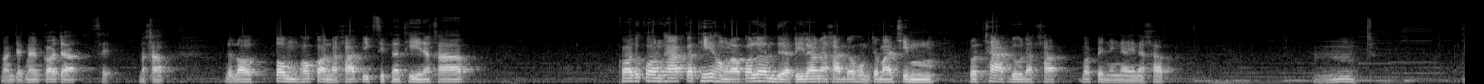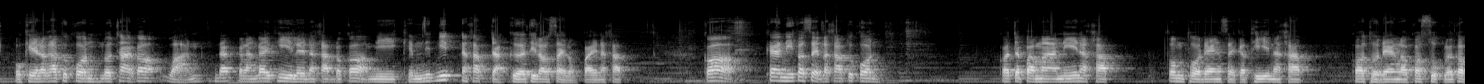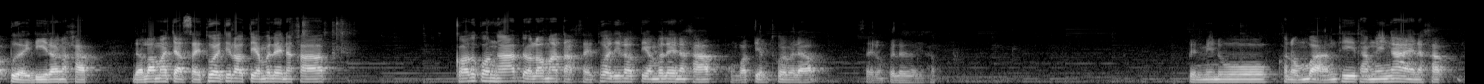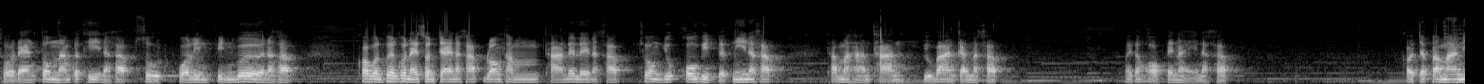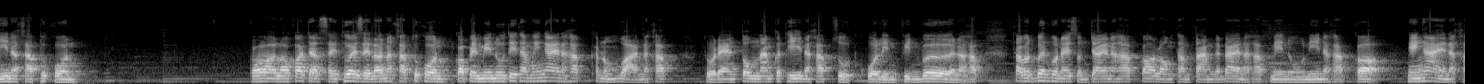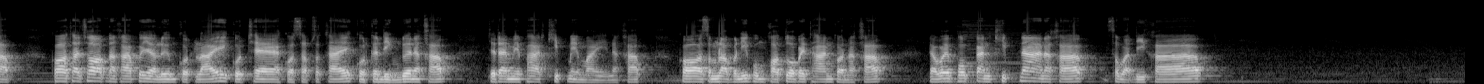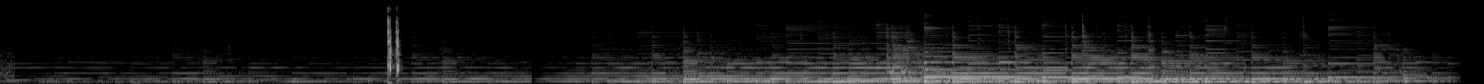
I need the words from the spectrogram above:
หลังจากนั้นก็จะเสร็จนะครับ เดี๋ยวเราต้มเขาก่อนนะครับ อีก 10 นาทีนะครับก็ทุกคนครับกะทิของเราก็เริ่มเดือดดีแล้วนะครับเดี๋ยวผมจะมาชิมรสชาติดูนะครับ ว่าเป็นยังไงนะครับอืมโอเคแล้วครับทุกคนรสชาติก็หวานกำลังได้ที่เลยนะครับ แล้วก็มีเค็มนิดๆนะครับ จากเกลือที่เราใส่ลงไปนะครับ ก็แค่นี้ก็เสร็จแล้วครับทุกคน ก็จะประมาณนี้นะครับ ต้มถั่วแดงใส่กะทินะครับ ก็ถั่วแดงเราก็สุกแล้วก็เปื่อยดีแล้วนะครับ เดี๋ยวเรามาจัดใส่ถ้วยที่เราเตรียมไว้เลยนะครับ ก็ทุกคนครับเดี๋ยวเรามาตักใส่ถ้วยที่เราเตรียมไว้เลยนะครับ ผมก็เตรียมถ้วยไว้แล้ว ใส่ลงไปเลยครับ เป็นเมนูขนมหวานที่ทำง่าย ๆนะครับ ถั่วแดงต้มน้ำกะทินะครับ สูตรครัวลินฟินเวอร์นะครับ ก็เพื่อนๆคนไหนสนใจนะครับ ลองทำทานได้เลยนะครับ ช่วงยุคโควิดแบบนี้นะครับทำอาหารทานอยู่บ้านกันนะครับ ไม่ต้องออกไปไหนนะครับ ก็จะประมาณนี้นะครับทุกคน ก็เราก็จัดใส่ถ้วยเสร็จแล้วนะครับ ทุกคนก็เป็นเมนูที่ทำง่ายๆนะครับ ขนมหวานนะครับถั่วแดงต้มน้ำกะทินะครับ สูตรครัวลินฟินเวอร์นะครับ ถ้าเพื่อนๆคนไหนสนใจนะครับ ก็ลองทำตามกันได้นะครับ เมนูนี้นะครับก็ง่าย ๆนะครับ ก็ถ้าชอบนะครับก็อย่าลืมกดไลค์กดแชร์กด Subscribe กดกระดิ่งด้วยนะครับ จะได้ไม่พลาดคลิปใหม่ๆนะครับ ก็สำหรับวันนี้ผมขอตัวไปทานก่อนนะครับ แล้วไว้พบกันคลิปหน้านะครับ สวัสดีครับ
